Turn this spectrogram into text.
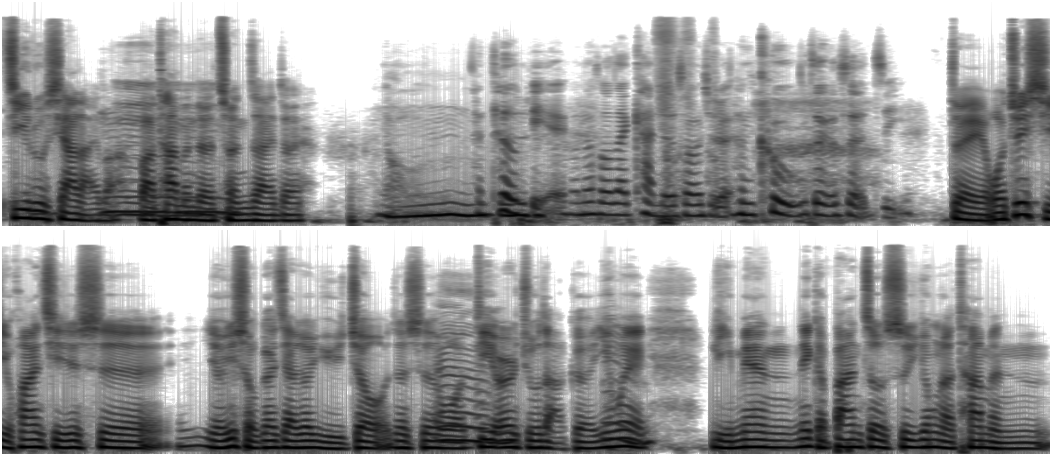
记录下来吧，嗯把他们的存在对。嗯很特别。我那时候在看的时候觉得很酷，这个设计。对我最喜欢其实是有一首歌叫做《宇宙》，这是我第二主打歌，因为里面那个伴奏是用了他们，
